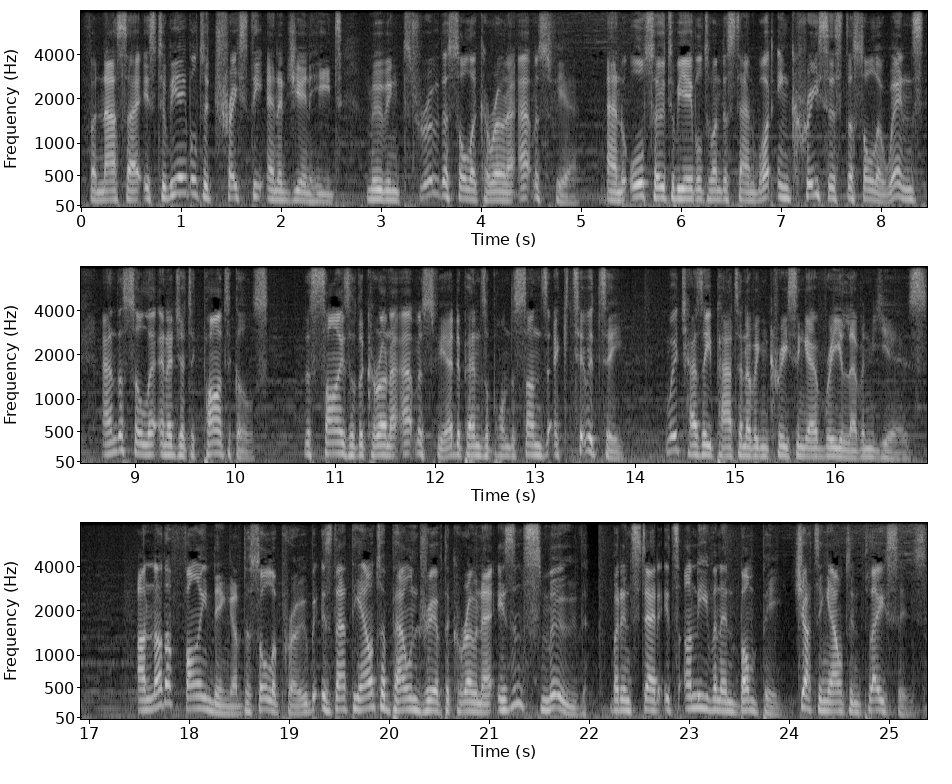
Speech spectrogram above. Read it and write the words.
for NASA is to be able to trace the energy and heat moving through the solar corona atmosphere, and also to be able to understand what increases the solar winds and the solar energetic particles. The size of the corona atmosphere depends upon the Sun's activity, which has a pattern of increasing every 11 years. Another finding of the solar probe is that the outer boundary of the corona isn't smooth, but instead it's uneven and bumpy, jutting out in places.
